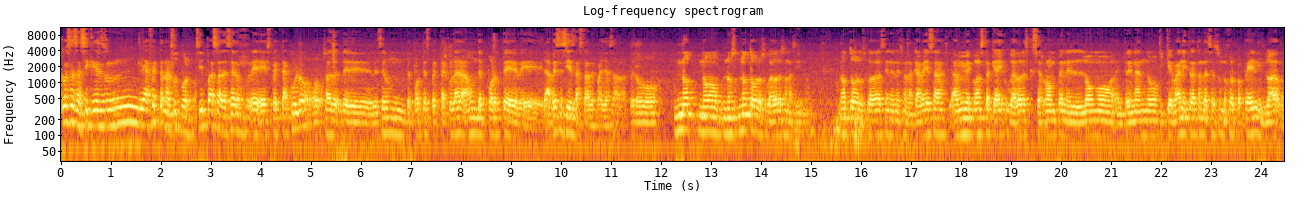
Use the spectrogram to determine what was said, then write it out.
cosas así que le afectan al fútbol. Sí pasa de ser eh, espectáculo, o, sea, de, ser un deporte espectacular a un deporte de... A veces sí es hasta de payasada, pero no, no, no, no todos los jugadores son así, ¿no? No todos los jugadores tienen eso en la cabeza. A mí me consta que hay jugadores que se rompen el lomo entrenando y que van y tratan de hacer su mejor papel y lo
